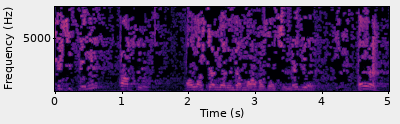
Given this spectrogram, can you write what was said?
çeşitleri artıyor. Allah şerlerinden muhafaza etsin. Ne diyor? Evet.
